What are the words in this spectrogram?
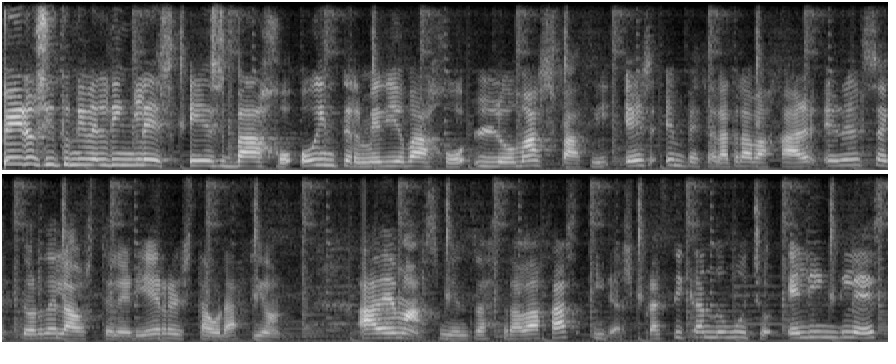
Pero si tu nivel de inglés es bajo o intermedio bajo, lo más fácil es empezar a trabajar en el sector de la hostelería y restauración. Además, mientras trabajas irás practicando mucho el inglés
